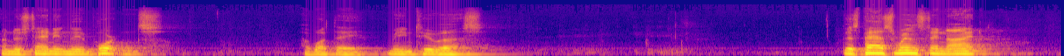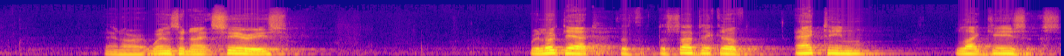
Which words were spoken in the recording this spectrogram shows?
understanding the importance of what they mean to us. This past Wednesday night, in our Wednesday night series, we looked at the, the subject of acting like Jesus.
